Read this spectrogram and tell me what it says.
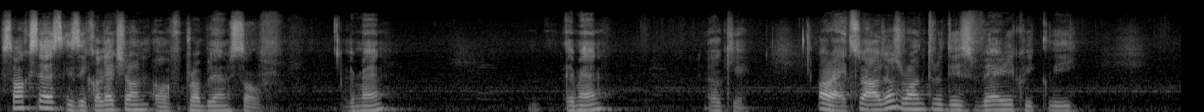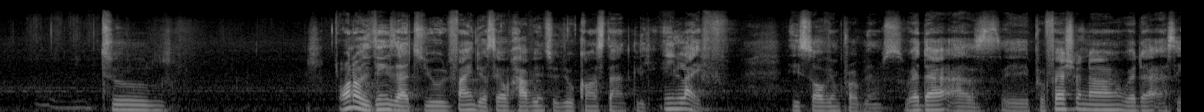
Success is a collection of problems solved. Amen? Amen? Okay. All right, so I'll just run through this very quickly to one of the things that you'll find yourself having to do constantly in life is solving problems, whether as a professional, whether as a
